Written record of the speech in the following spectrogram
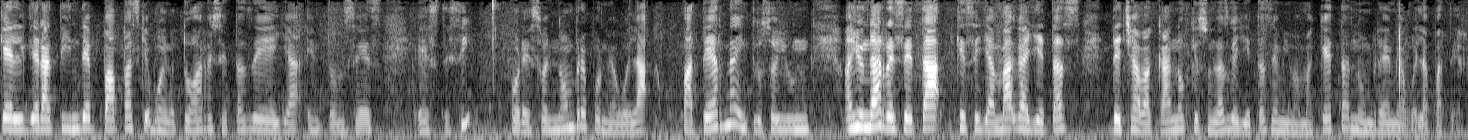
el, gratín de papas, que bueno, todas recetas de ella. Entonces, este sí, por eso el nombre, por mi abuela paterna. Incluso hay, un, hay una receta que se llama galletas de chabacano, que son las galletas de mi mamaqueta, nombre de mi abuela paterna.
